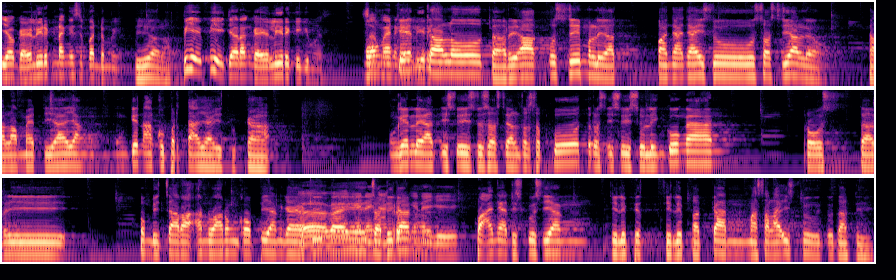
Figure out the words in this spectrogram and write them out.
ya gawe lirik nang isu pandemi. iyalah Piye piye cara gawe lirik iki, Mas? Sampean Mungkin lirik. kalau dari aku sih melihat banyaknya isu sosial ya dalam media yang mungkin aku percayai juga. Mungkin lihat isu-isu sosial tersebut, terus isu-isu lingkungan, terus dari pembicaraan warung kopian kayak Eh, gini, kayak gini, jadi kan gini banyak diskusi yang dilipit, dilibatkan masalah isu itu tadi.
